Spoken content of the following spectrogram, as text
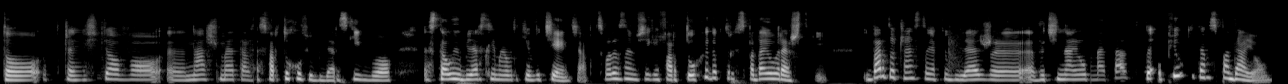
to częściowo e, nasz metal z fartuchów jubilerskich, bo stoły jubilerskie mają takie wycięcia. Spodem znajdują się takie fartuchy, do których spadają resztki. I bardzo często, jak jubilerzy wycinają metal, te opiłki tam spadają,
